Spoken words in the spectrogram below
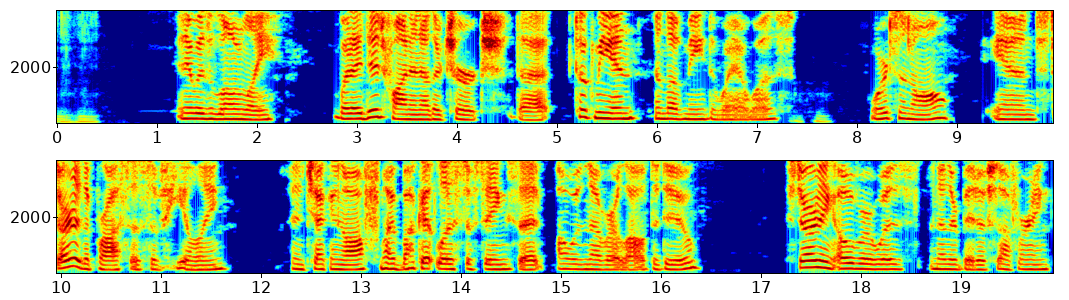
Mm-hmm. And it was lonely. But I did find another church that took me in and loved me the way I was, mm-hmm. warts and all, and started the process of healing and checking off my bucket list of things that I was never allowed to do. Starting over was another bit of suffering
